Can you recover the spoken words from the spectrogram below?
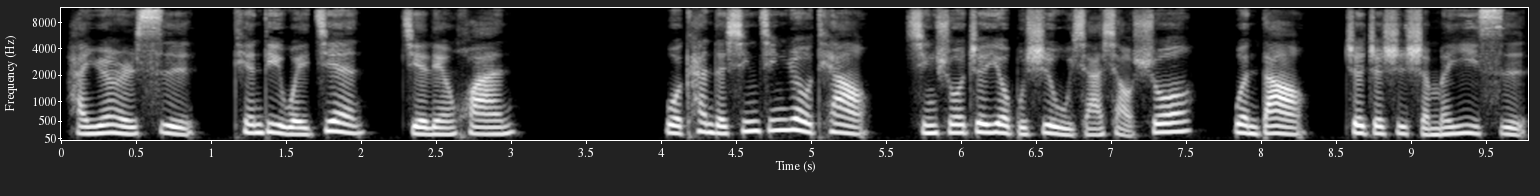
含冤而死，天地为鉴，结连环。”我看得心惊肉跳，心说这又不是武侠小说，问道：“这这是什么意思？”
